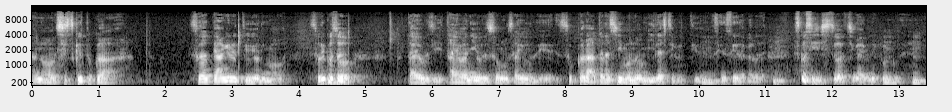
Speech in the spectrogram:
あのしつけとか育て上げるっていうよりもそれこそダイオロジー対話による相互作用で、そこから新しいものを見出していくっていう先生だから、少し質は違うよねフォルクうん。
